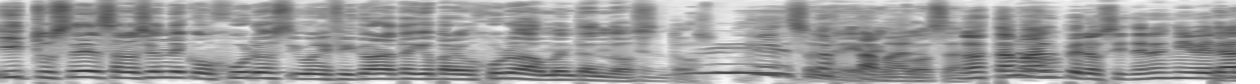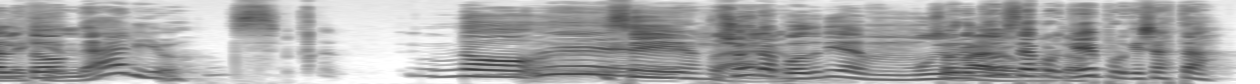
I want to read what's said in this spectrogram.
Y tu sede de salvación de conjuros y bonificador de ataque para conjuros aumenta en 2. En dos. Eso no es está mal. cosa. No está mal, pero si tenés nivel pero alto. legendario. No, Eh, sí, yo la pondría en muy Sobre raro todo, ¿sabes por qué? Porque ya está.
